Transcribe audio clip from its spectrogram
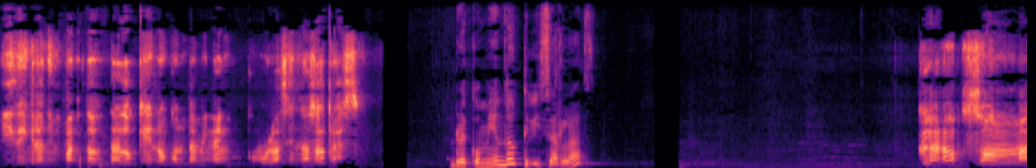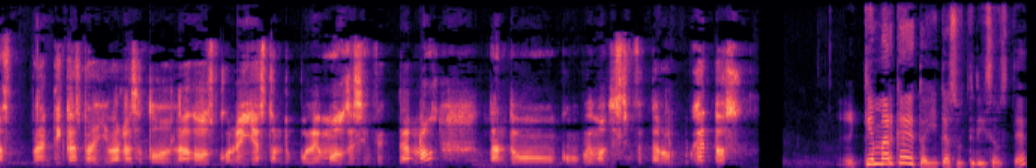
y de gran impacto, dado que no contaminan como lo hacen las otras. ¿Recomienda utilizarlas? Claro, son más prácticas para llevarlas a todos lados. Con ellas tanto podemos desinfectarnos, tanto como podemos desinfectar objetos. ¿Qué marca de toallitas utiliza usted?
